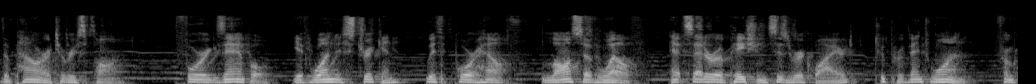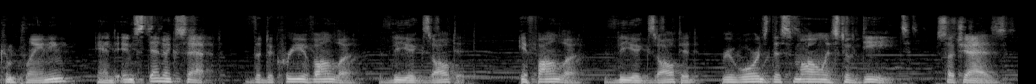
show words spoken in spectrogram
the power to respond. For example, if one is stricken, with poor health, loss of wealth, etc. patience is required, to prevent one, from complaining, and instead accept, the decree of Allah, the Exalted. If Allah, the Exalted, rewards the smallest of deeds, such as,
